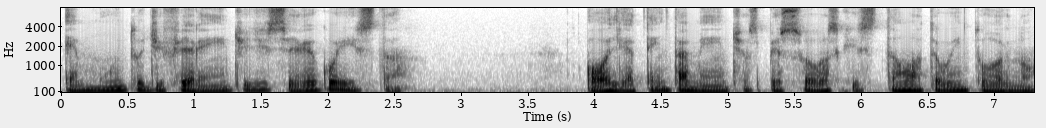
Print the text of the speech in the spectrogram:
é muito diferente de ser egoísta. Olhe atentamente as pessoas que estão ao teu entorno,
